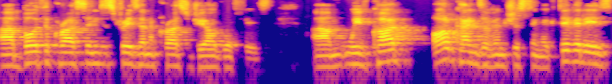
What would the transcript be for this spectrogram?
uh, both across industries and across geographies. Um, we've caught all kinds of interesting activities.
